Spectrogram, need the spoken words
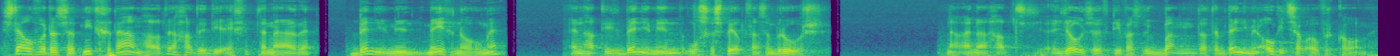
Stel voor dat ze het niet gedaan hadden, hadden die Egyptenaren Benjamin meegenomen en had hij Benjamin losgespeeld van zijn broers. Nou, en dan had Jozef, die was natuurlijk bang dat er Benjamin ook iets zou overkomen.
